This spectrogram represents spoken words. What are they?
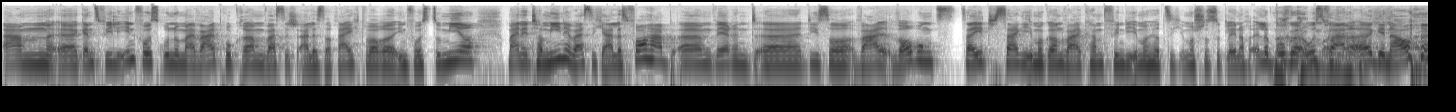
Ähm, äh, ganz viele Infos rund um mein Wahlprogramm, was ist alles erreicht worden, Infos zu mir, meine Termine, was ich alles vorhabe ähm, während äh, dieser Wahlwerbungszeit, sage ich immer gern, Wahlkampf finde ich immer, hört sich immer schon so gleich nach Ellenbogen ausfahren, ja. äh, genau.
